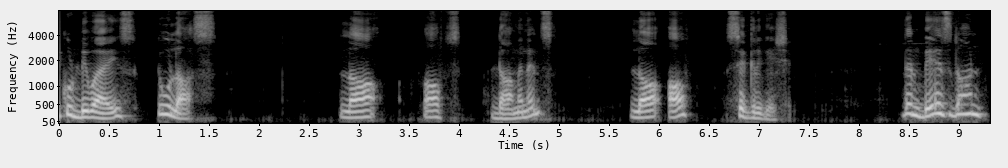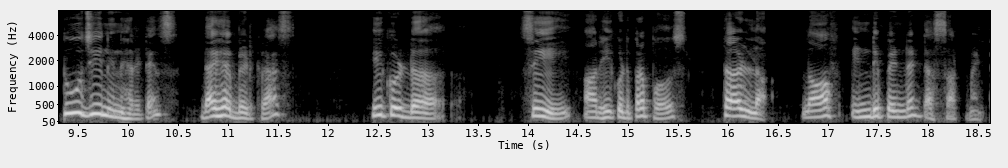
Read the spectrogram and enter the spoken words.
could devise two laws law of dominance, law of segregation. Then, based on two gene inheritance, dihybrid cross, he could uh, see or he could propose third law, law of independent assortment.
